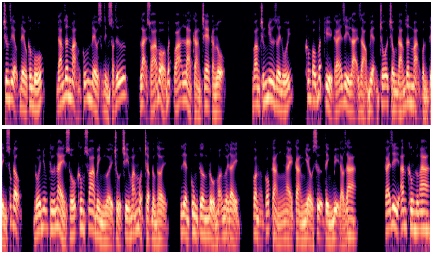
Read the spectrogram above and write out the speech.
Trương diệu đều công bố, đám dân mạng cũng đều dình xóa giữ, lại xóa bỏ bất quá là càng che càng lộ. Bằng chứng như rơi núi, không có bất kỳ cái gì lại rảo biện trôi chống đám dân mạng quần tình xúc động, đối những thứ này số không xoa bình người chủ trì mắng một chập đồng thời, liền cùng tường đổ mọi người đầy còn có càng ngày càng nhiều sự tình bị đào ra. Cái gì ăn không hướng a,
